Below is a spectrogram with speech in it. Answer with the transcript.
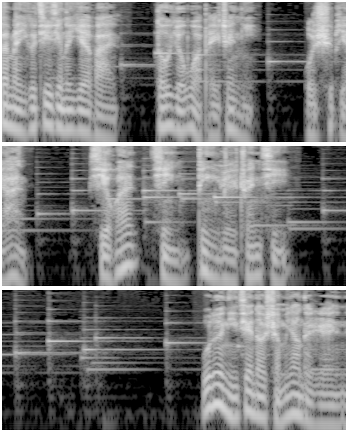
在每一个寂静的夜晚，都有我陪着你。我是彼岸，喜欢请订阅专辑。无论你见到什么样的人，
